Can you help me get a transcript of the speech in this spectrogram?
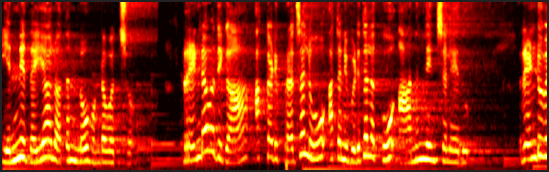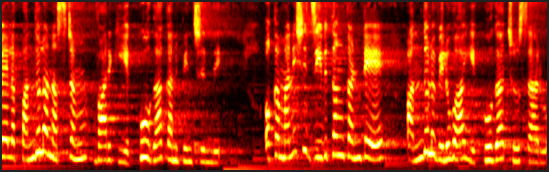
ఎన్ని దయ్యాలు అతనిలో ఉండవచ్చు. రెండవదిగా అక్కడి ప్రజలు అతని విడుదలకు ఆనందించలేదు. రెండు వేల పందుల నష్టం వారికి ఎక్కువగా కనిపించింది. ఒక మనిషి జీవితం కంటే పందుల విలువ ఎక్కువగా చూశారు.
